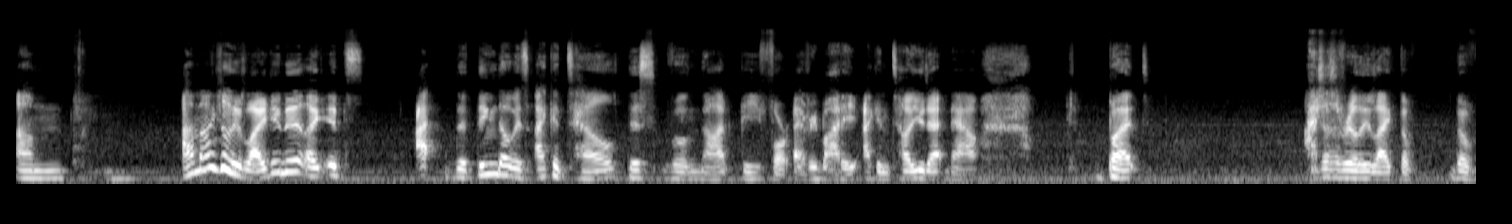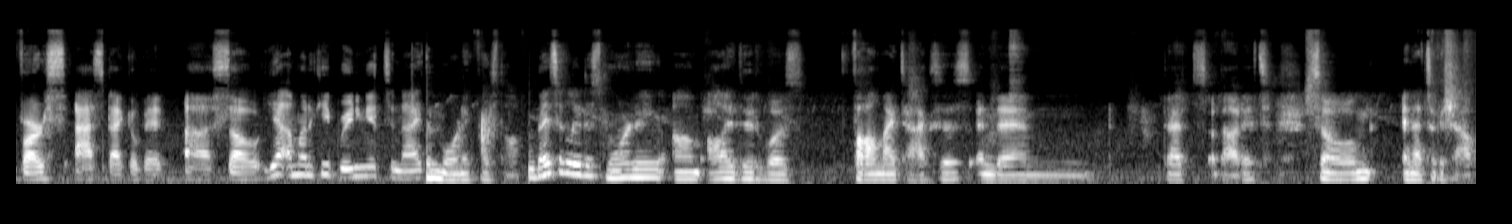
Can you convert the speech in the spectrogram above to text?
Um, I'm actually liking it. Like it's I, the thing though is I could tell this will not be for everybody. I can tell you that now. But I just really like the the verse aspect of it. Uh, so yeah, I'm gonna keep reading it tonight. Good morning, first off. Basically, this morning, um, all I did was file my taxes, and then that's about it. So, and I took a shower.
